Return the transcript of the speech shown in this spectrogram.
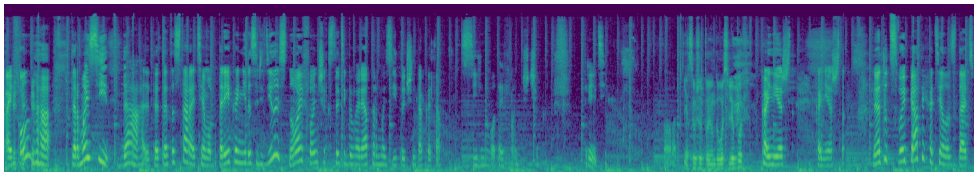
iPhone, да, тормозит, да, это, это, это старая тема. Батарейка не разрядилась, но айфончик, кстати говоря, тормозит очень так это сильно. Вот айфончик. Третий. Вот. Я слышу в твоем голосе любовь. Конечно, конечно. Но я тут свой пятый хотела сдать.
